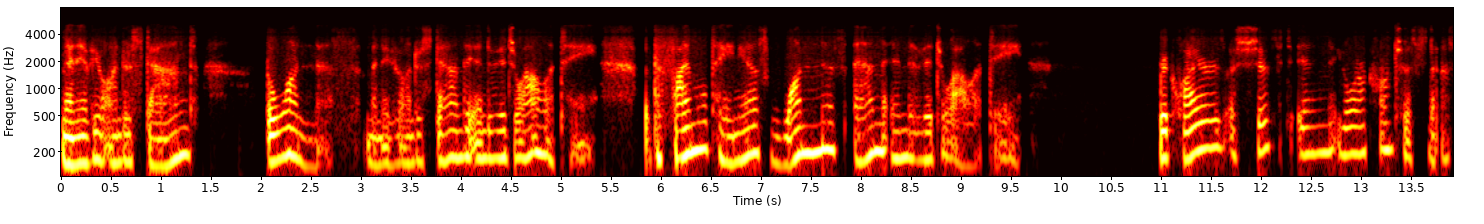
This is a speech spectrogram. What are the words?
Many of you understand the oneness. Many of you understand the individuality. But the simultaneous oneness and individuality requires a shift in your consciousness.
